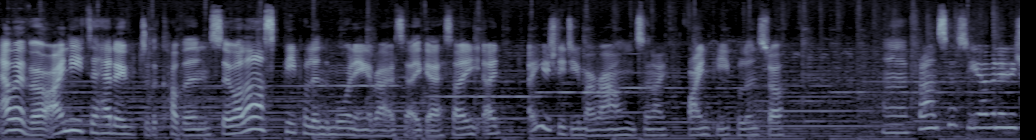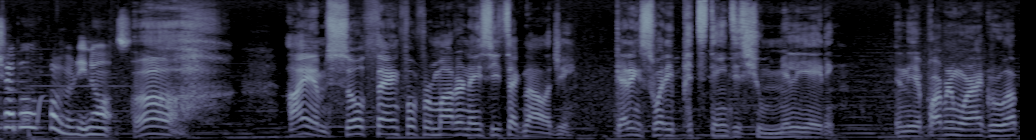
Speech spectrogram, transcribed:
However, I need to head over to the coven, so I'll ask people in the morning about it, I guess. I, I, I usually do my rounds and I find people and stuff. Uh, Francis, are you having any trouble? Probably not. I am so thankful for modern AC technology. Getting sweaty pit stains is humiliating. In the apartment where I grew up,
